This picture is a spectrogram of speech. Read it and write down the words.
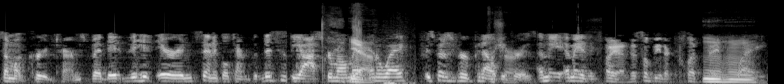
somewhat crude terms, but it, it, or in cynical terms, but this is the Oscar moment Yeah. in a way, especially for Penelope For sure. Cruz. Ama- amazing. Oh yeah, this will be the clip they Mhm. play.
